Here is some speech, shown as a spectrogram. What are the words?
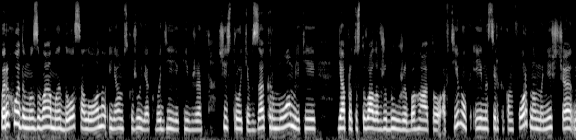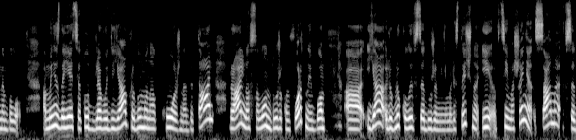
Переходимо з вами до салону, і я вам скажу, як водій, який вже 6 років за кермом, який Я протестувала вже дуже багато автівок, і настільки комфортно мені ще не було. А мені здається, тут для водія продумана кожна деталь. Реально салон дуже комфортний, бо а, я люблю, коли все дуже мінімалістично, і в цій машині саме все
